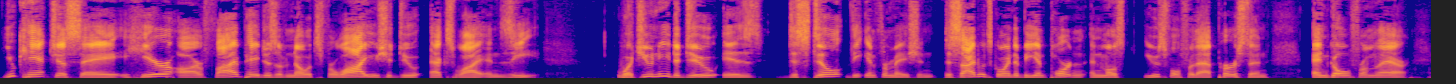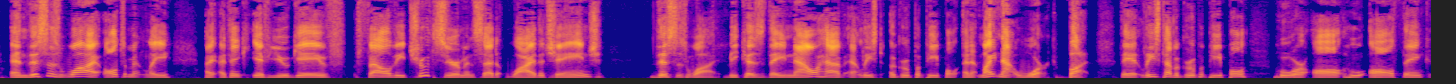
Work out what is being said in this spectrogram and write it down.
you can't just say, here are five pages of notes for why you should do X, Y, and Z. What you need to do is distill the information, decide what's going to be important and most useful for that person, and go from there. And this is why ultimately, I, I think if you gave Falvey truth serum and said, why the change? This is why. Because they now have at least a group of people, and it might not work, but they at least have a group of people who are all who all think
